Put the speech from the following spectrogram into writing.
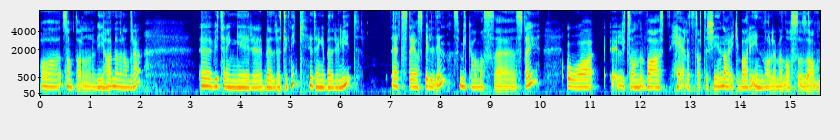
på samtalen vi har med hverandre. Uh, vi trenger bedre teknikk. Vi trenger bedre lyd. Et sted å spille det inn som ikke har masse støy. Og litt sånn hva er helhetsstrategien, da? Ikke bare innholdet, men også sånn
